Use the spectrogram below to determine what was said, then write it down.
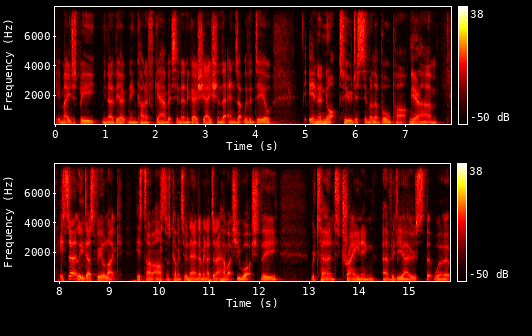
It may just be, you know, the opening kind of gambits in a negotiation that ends up with a deal in a not too dissimilar ballpark. Yeah. Um, it certainly does feel like his time at Arsenal's coming to an end. I mean, I don't know how much you watched the return to training uh, videos that were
